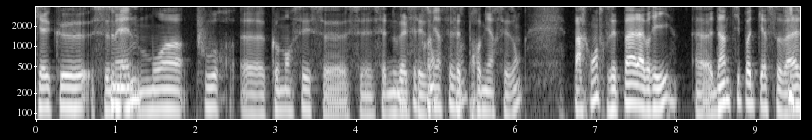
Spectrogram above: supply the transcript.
quelques semaines, mois pour euh, commencer ce- ce- cette nouvelle Cette saison, première saison. cette première saison par contre vous n'êtes pas à l'abri euh, d'un petit podcast sauvage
